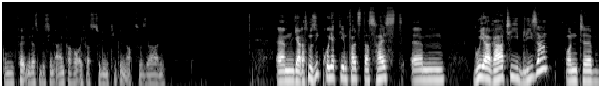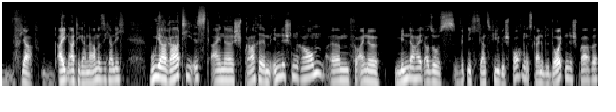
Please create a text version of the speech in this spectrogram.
dann fällt mir das ein bisschen einfacher, euch was zu den Titeln noch zu sagen. Ähm, ja, das Musikprojekt jedenfalls, das heißt ähm, Gujarati Blisa. Und äh, ja, eigenartiger Name sicherlich. Gujarati ist eine Sprache im indischen Raum ähm, für eine Minderheit, also es wird nicht ganz viel gesprochen, ist keine bedeutende Sprache.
